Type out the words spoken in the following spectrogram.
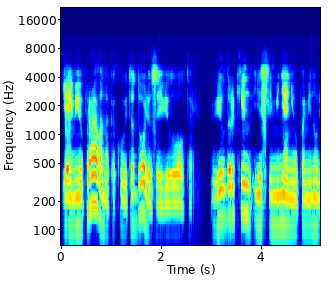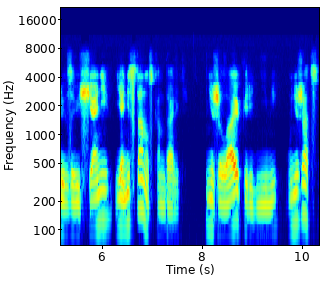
Я имею право на какую-то долю, заявил Уолтер. Вилдеркин, если меня не упомянули в завещании, я не стану скандалить. Не желаю перед ними унижаться.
